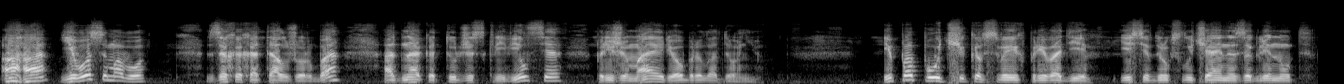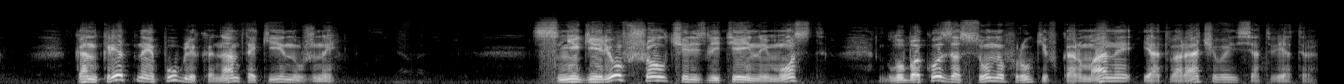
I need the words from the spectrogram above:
Ага, его самого. Захохотал Журба, однако тут же скривился, прижимая ребра ладонью. И попутчиков своих приводи, если вдруг случайно заглянут. Конкретная публика нам такие нужны. Снегирев шел через Литейный мост, глубоко засунув руки в карманы и отворачиваясь от ветра.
